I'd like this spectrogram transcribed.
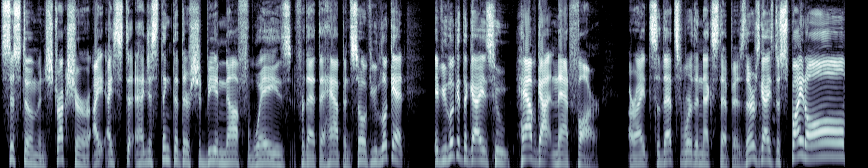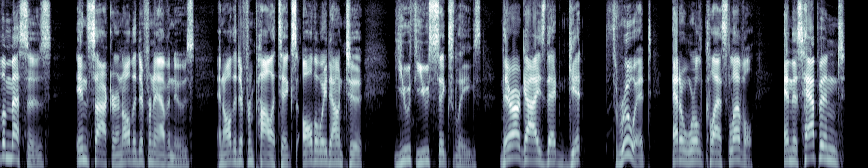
system and structure. I I, st- I just think that there should be enough ways for that to happen. So if you look at if you look at the guys who have gotten that far, all right, so that's where the next step is. There's guys, despite all the messes in soccer and all the different avenues and all the different politics, all the way down to youth U6 leagues, there are guys that get through it at a world class level. And this happened,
